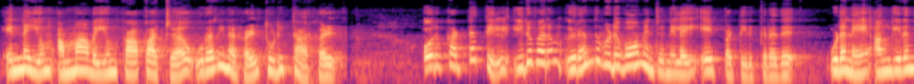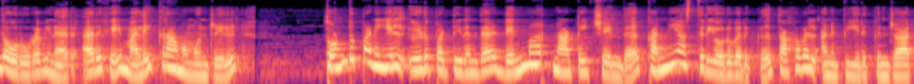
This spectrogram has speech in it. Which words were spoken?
என்னையும் அம்மாவையும் காப்பாற்ற உறவினர்கள் துடித்தார்கள். ஒரு கட்டத்தில் இருவரும் இறந்து விடுவோம் என்ற நிலை ஏற்பட்டிருக்கிறது. உடனே அங்கிருந்த ஒரு உறவினர் அருகே மலை கிராமம் ஒன்றில் தொண்டு பணியில் ஈடுபட்டிருந்த டென்மார்க் நாட்டைச் சேர்ந்த கன்னியாஸ்திரி ஒருவருக்கு தகவல் அனுப்பியிருக்கின்றார்.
